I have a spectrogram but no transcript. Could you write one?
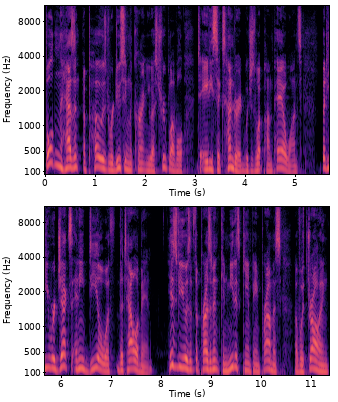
Bolton hasn't opposed reducing the current U.S. troop level to 8,600, which is what Pompeo wants, but he rejects any deal with the Taliban. His view is that the president can meet his campaign promise of withdrawing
